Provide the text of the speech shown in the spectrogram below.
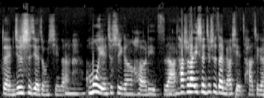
对你就是世界中心的，莫言就是一个很好的例子啊。他说他一生就是在描写他这个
